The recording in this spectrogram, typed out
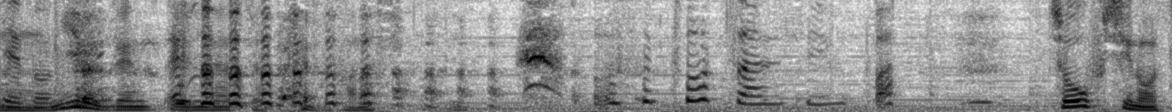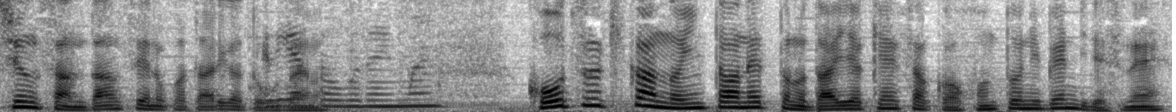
けど、うん見る前提になっちゃってる話っていう。お父さん心配。調布市のチュンさん男性の方ありがとうありがとございます。うございます。交通機関のインターネットのダイヤ検索は本当に便利ですね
